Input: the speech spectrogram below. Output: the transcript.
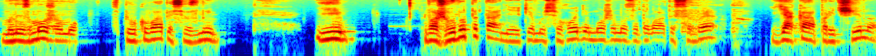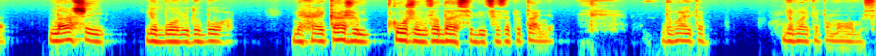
Ми не зможемо спілкуватися з ним. І важливе питання, яке ми сьогодні можемо задавати себе, яка причина нашої любові до Бога. Нехай кожен, кожен задасть собі це запитання. Давайте, давайте помолимося.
